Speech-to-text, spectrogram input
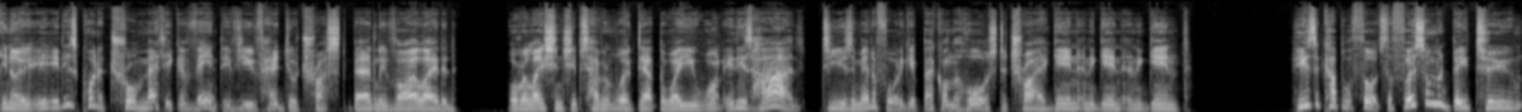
you know, it, it is quite a traumatic event if you've had your trust badly violated or relationships haven't worked out the way you want. It is hard, to use a metaphor, to get back on the horse, to try again and again and again. Here's a couple of thoughts. The first one would be to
